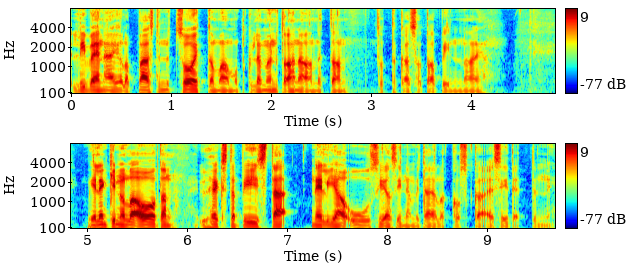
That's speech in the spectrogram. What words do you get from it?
livenä ei olla päästy nyt soittamaan, mutta kyllä me nyt aina annetaan totta kai sata pinnaa, ja mielenkiinnolla ootan yhdeksästä piistä neljää uusia siinä, mitä ei ole koskaan esitetty, niin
